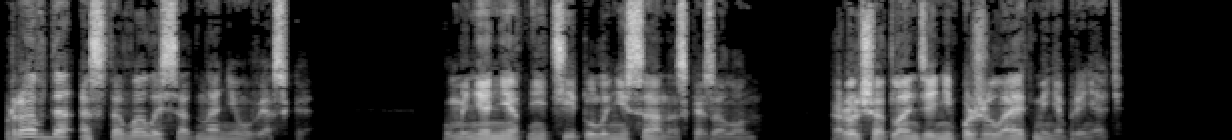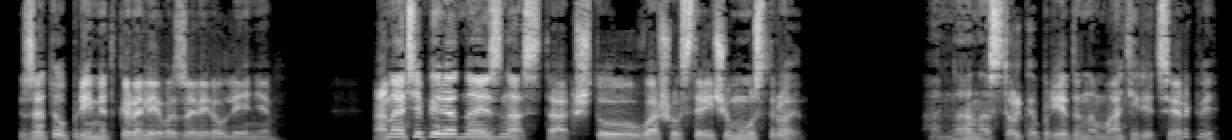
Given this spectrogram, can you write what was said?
Правда, оставалась одна неувязка. «У меня нет ни титула, ни сана», — сказал он. Король Шотландии не пожелает меня принять. Зато примет королева, заверил Леня. Она теперь одна из нас, так что вашу встречу мы устроим. Она настолько предана матери церкви?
